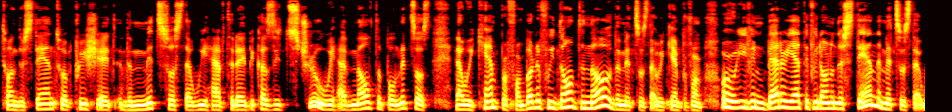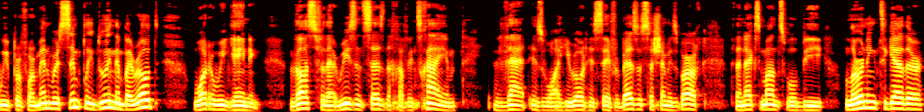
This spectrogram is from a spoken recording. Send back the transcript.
to understand, to appreciate the mitzvahs that we have today, because it's true, we have multiple mitzvahs that we can't perform. But if we don't know the mitzvahs that we can't perform, or even better yet, if we don't understand the mitzvahs that we perform, and we're simply doing them by rote, what are we gaining? Thus, for that reason, says the Chafetz Chaim, that is why he wrote his Sefer Bezus Hashem Yisbarach. For the next months, we'll be learning together.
